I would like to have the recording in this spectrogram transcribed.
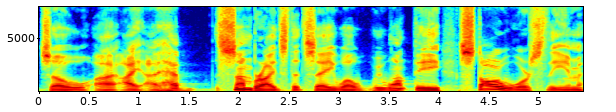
So I, I, I have some brides that say, well, we want the Star Wars theme,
